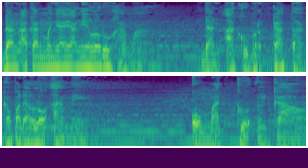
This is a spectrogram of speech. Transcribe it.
dan akan menyayangi Loruhama. Dan aku berkata kepada Loame, umatku engkau.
